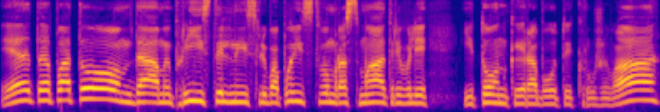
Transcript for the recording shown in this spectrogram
Это потом дамы пристальные с любопытством рассматривали и тонкой работой кружева,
